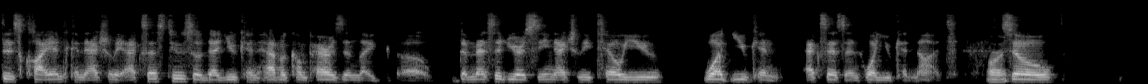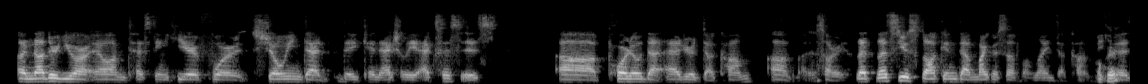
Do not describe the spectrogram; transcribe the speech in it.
this client can actually access to so that you can have a comparison like uh, the message you're seeing actually tell you what you can access and what you cannot. All right. So another URL I'm testing here for showing that they can actually access is uh, portal.azure.com. Um, sorry, let, let's use login.microsoftonline.com because okay.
